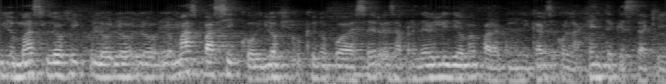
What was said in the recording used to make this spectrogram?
y lo más lógico, lo, lo, lo, más básico y lógico que uno puede hacer es aprender el idioma para comunicarse con la gente que está aquí.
